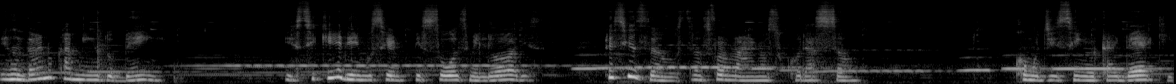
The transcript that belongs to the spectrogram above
é andar no caminho do bem, E se queremos ser pessoas melhores, precisamos transformar nosso coração. Como diz Senhor Kardec,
